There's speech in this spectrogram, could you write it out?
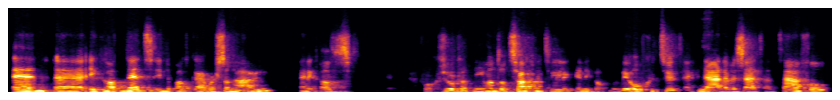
En eh, ik had net in de badkamer staan huilen. En ik had ervoor gezorgd dat niemand dat zag natuurlijk. En ik had me weer opgetukt en gedaan. En we zaten aan tafel.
